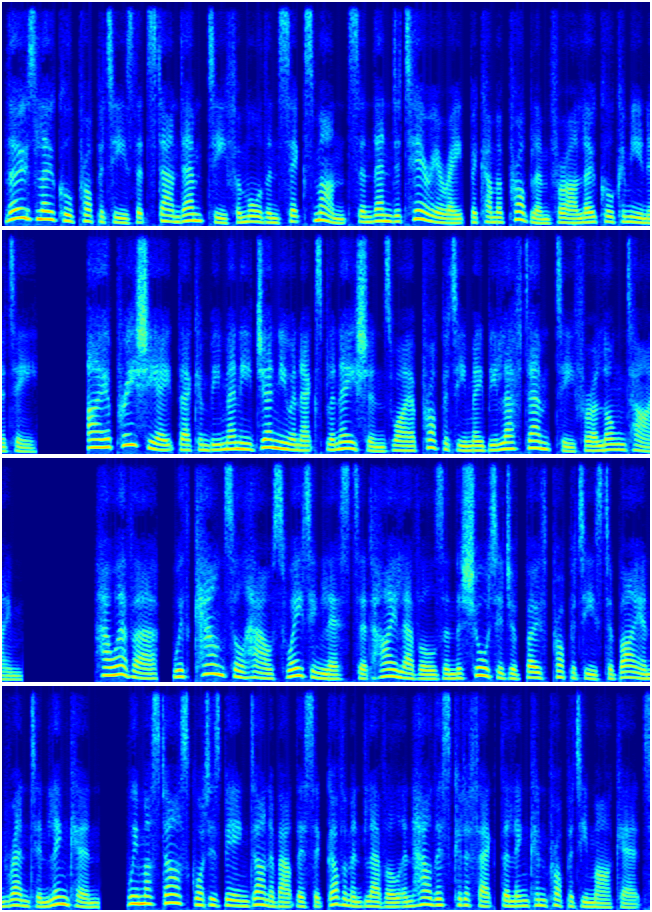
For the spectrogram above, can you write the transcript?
those local properties that stand empty for more than six months and then deteriorate become a problem for our local community. I appreciate there can be many genuine explanations why a property may be left empty for a long time. However, with council house waiting lists at high levels and the shortage of both properties to buy and rent in Lincoln, we must ask what is being done about this at government level and how this could affect the Lincoln property market.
